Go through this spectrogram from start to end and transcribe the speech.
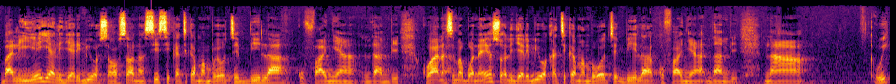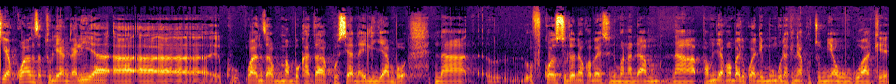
bali yeye alijaribiwa sawasawa na sisi katika mambo yote bila kufanya dhambi. Kwa hiyo anasema bwana yesu alijaribiwa katika mambo yote bila kufanya dhambi. Na wiki ya kwanza tuliangalia a, a, a, kwanza mambo kadhaa kuhusiana na hili jambo na uh, of course tuliona kwamba yesu ni mwanadamu na pamoja kwamba alikuwa ni mungu lakini akutumia uungu wake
